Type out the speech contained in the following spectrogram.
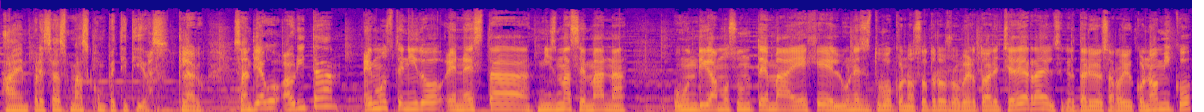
a empresas más competitivas. Claro. Santiago, ahorita hemos tenido en esta misma semana un, digamos, un tema eje. El lunes estuvo con nosotros Roberto Arechederra, el secretario de Desarrollo Económico.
